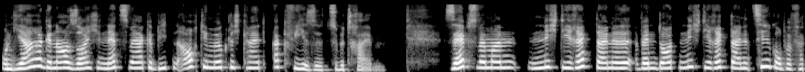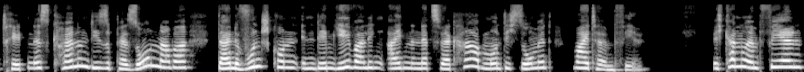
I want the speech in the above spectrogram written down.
Und ja, genau solche Netzwerke bieten auch die Möglichkeit, Akquise zu betreiben. Selbst wenn man nicht direkt deine, wenn dort nicht direkt deine Zielgruppe vertreten ist, können diese Personen aber deine Wunschkunden in dem jeweiligen eigenen Netzwerk haben und dich somit weiterempfehlen. Ich kann nur empfehlen,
